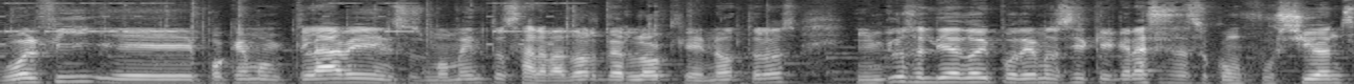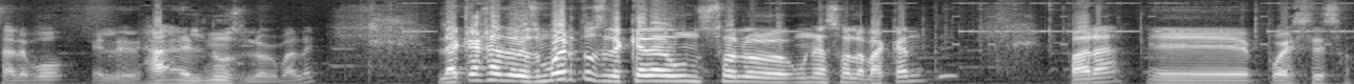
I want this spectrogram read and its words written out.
Wolfie, eh, Pokémon clave en sus momentos, salvador de Locke en otros. Incluso el día de hoy podríamos decir que gracias a su confusión salvó el, el Nuzlocke, ¿vale? La caja de los muertos le queda un solo, una sola vacante para, eh, pues eso,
